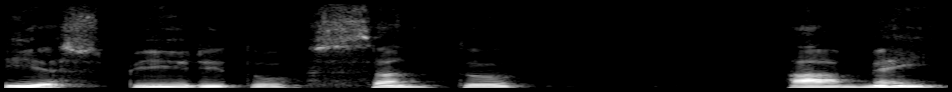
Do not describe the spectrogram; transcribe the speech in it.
e Espírito Santo. Amém.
